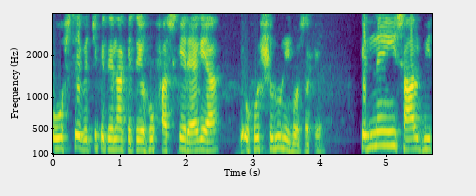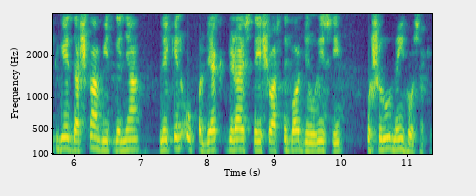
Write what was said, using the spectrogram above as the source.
ਉਸ ਦੇ ਵਿੱਚ ਕਿਤੇ ਨਾ ਕਿਤੇ ਉਹ ਫਸ ਕੇ ਰਹਿ ਗਿਆ ਤੇ ਉਹ ਸ਼ੁਰੂ ਨਹੀਂ ਹੋ ਸਕੇ। ਕਿੰਨੇ ਹੀ ਸਾਲ ਬੀਤ ਗਏ, ਦਸ਼ਕਾਂ ਬੀਤ ਗਈਆਂ ਲੇਕਿਨ ਉਹ ਪ੍ਰੋਜੈਕਟ ਜਿਹੜਾ ਇਸ ਦੇਸ਼ ਵਾਸਤੇ ਬਹੁਤ ਜ਼ਰੂਰੀ ਸੀ, ਉਹ ਸ਼ੁਰੂ ਨਹੀਂ ਹੋ ਸਕੇ।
